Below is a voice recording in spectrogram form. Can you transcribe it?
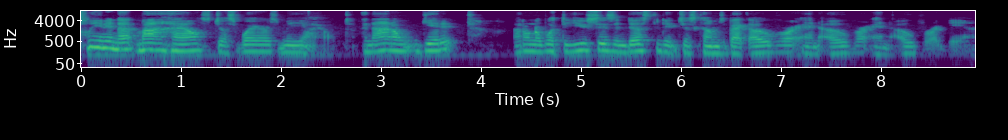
Cleaning up my house just wears me out, and I don't get it. I don't know what the use is in dusting. It just comes back over and over and over again.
